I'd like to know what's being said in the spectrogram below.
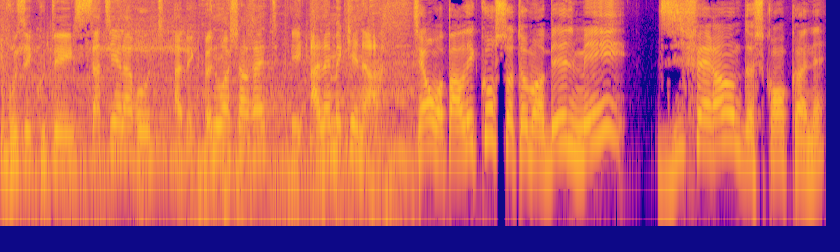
Vous écoutez Ça tient la route avec Benoît Charrette et Alain McKenna. Tiens, on va parler course automobile, mais différente de ce qu'on connaît.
